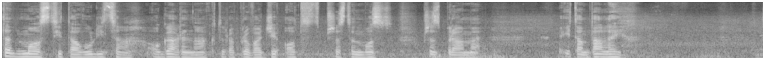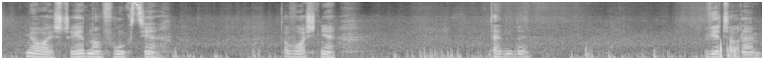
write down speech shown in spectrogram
Ten most i ta ulica Ogarna, która prowadzi od, przez ten most, przez bramę i tam dalej, miała jeszcze jedną funkcję. To właśnie tędy wieczorem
